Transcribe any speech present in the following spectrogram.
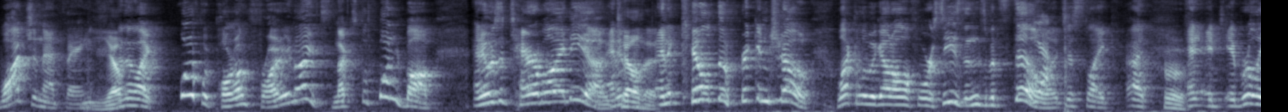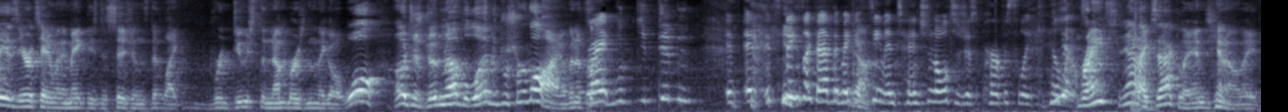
watching that thing, Yep. and they're like, "What if we put it on Friday nights next to SpongeBob?" And it was a terrible idea, They and killed it. and it killed the freaking show. Luckily, we got all four seasons, but still, Yeah. it's just like, uh, and it, it really is irritating when they make these decisions that like reduce the numbers, and they go, "Well, I just didn't have the legs to survive," and it's Right. like, "Well, you didn't." It, it, it's things like that that make Yeah. it seem intentional to just purposely kill Yeah, it. right? Yeah, exactly. And you know, they,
